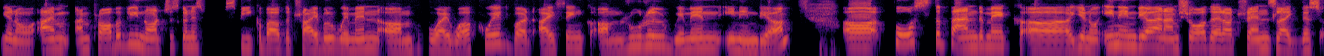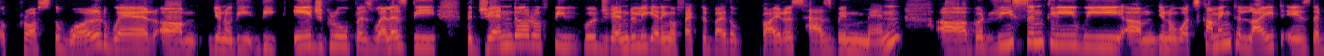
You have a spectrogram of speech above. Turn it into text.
you know I'm I'm probably not just going to speak about the tribal women um, who I work with, but I think um, rural women in India. Uh, post the pandemic, uh, you know, in India, and I'm sure there are trends like this across the world, where um, you know the the age group as well as the the gender of people generally getting affected by the virus has been men uh, but recently we um, you know what's coming to light is that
